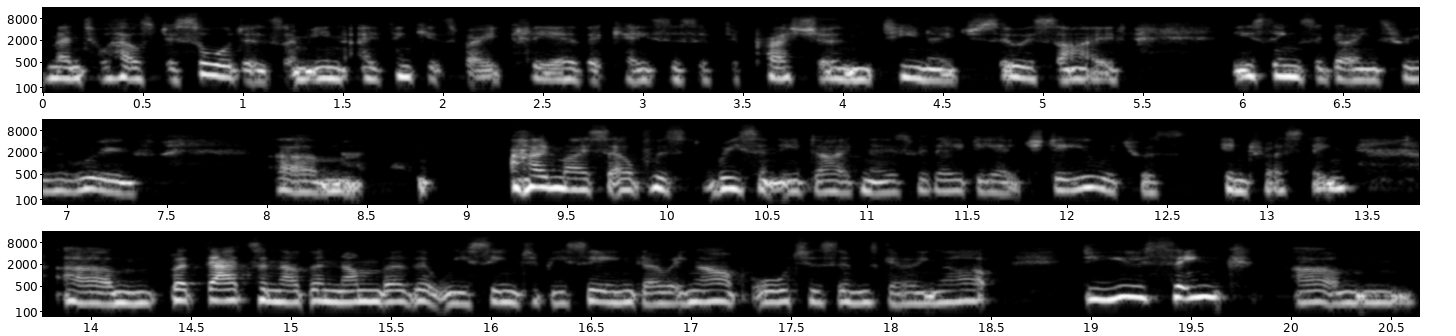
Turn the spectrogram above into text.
mental health disorders. I mean, I think it's very clear that cases of depression, teenage suicide, these things are going through the roof. Um, I myself was recently diagnosed with ADHD, which was interesting. Um, but that's another number that we seem to be seeing going up. Autism's going up. Do you think? Um,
